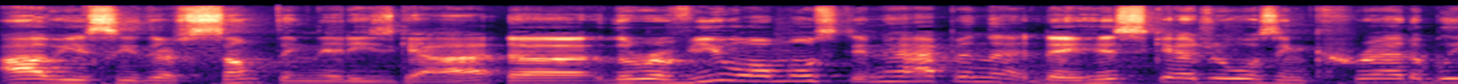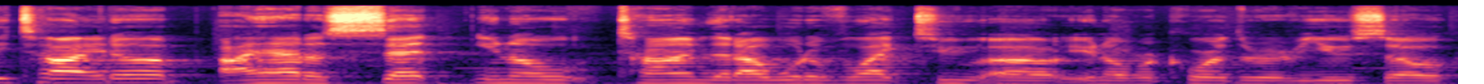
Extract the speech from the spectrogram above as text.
obviously there's something that he's got. Uh, the review almost didn't happen that day. His schedule was incredibly tied up. I had a set, you know, time that I would have liked to, uh, you know, record the review. So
